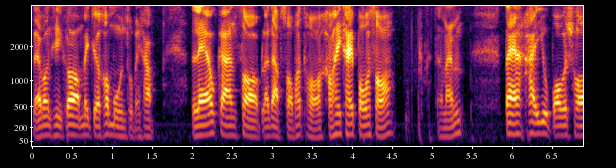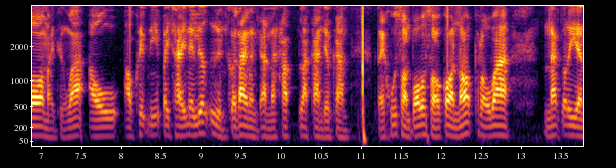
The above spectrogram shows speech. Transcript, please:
แล้วบางทีก็ไม่เจอข้อมูลถูกไหมครับ แล้วการสอบระดับสพทเขาให้ใช้ปวสดังนั้น แต่ใครอยู่ปวช หมายถึงว่าเอาเอาคลิปนี้ไปใช้ในเรื่องอื่นก็ได้เหมือนกันนะครับ หลักการเดียวกัน แต่ครูสอนปวสก่อนเนาะเพราะว่านักเรียน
